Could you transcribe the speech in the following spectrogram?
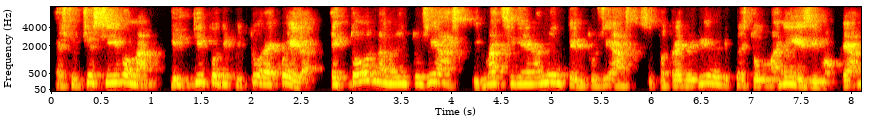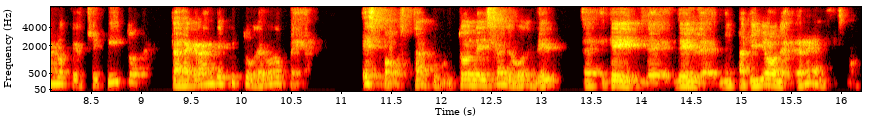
è successivo, ma il tipo di pittura è quella e tornano entusiasti, mazzinianamente entusiasti, si potrebbe dire, di questo umanesimo che hanno percepito dalla grande pittura europea, esposta appunto nel salone del, eh, del, del, nel padiglione del realismo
